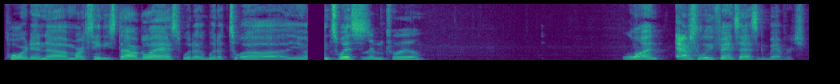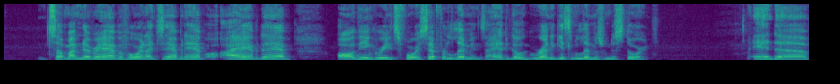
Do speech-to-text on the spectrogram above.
Pour it in a martini style glass with a with a tw- uh, you know, twist. Lemon twill. One absolutely fantastic beverage. Something I've never had before, and I just happen to have. I happen to have all the ingredients for it except for lemons. I had to go run and get some lemons from the store, and uh,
